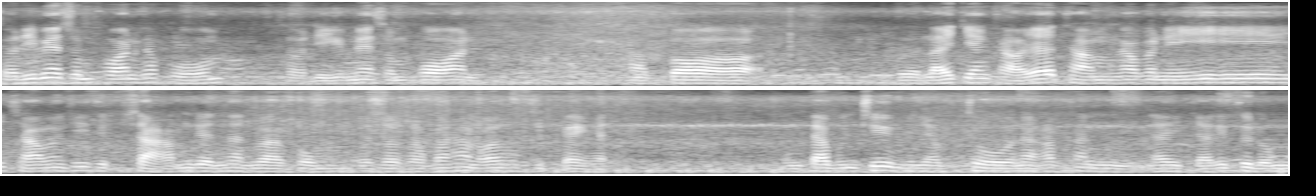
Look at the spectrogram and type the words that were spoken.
สวัสดีแม่สมพรครับผม สวัสดีแม่สมพรครับก็เปิดไลฟ์แจ้งข่าวยอดธรรมครับวันนี้เช้าวันที่ 13 เดือนธันวาคมพศ2568หลวงตาบุญชื่นปัญญาพุทโธนะครับ ท่านได้จาริกตุลง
